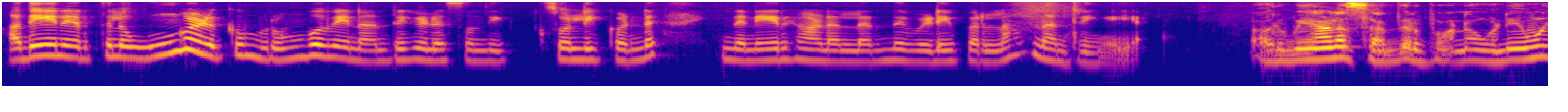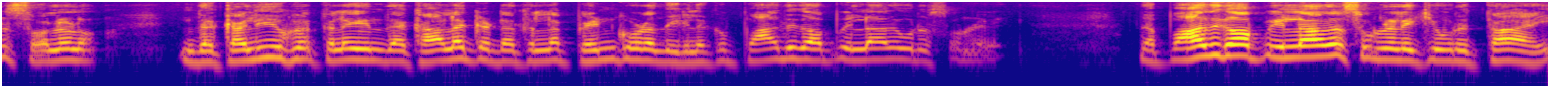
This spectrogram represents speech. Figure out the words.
அதே நேரத்துல உங்களுக்கும் ரொம்பவே நன்றிகளை சொல்லி சொல்லிக்கொண்டு இந்த நேர்காணல்ல இருந்து விடைபெறலாம். நன்றிங்க ஐயா. அருமையான சந்தர்ப்பம். நான் ஒன்றே ஒன்று சொல்லலாம் இந்த கலியுகத்தில் இந்த காலகட்டத்தில் பெண் குழந்தைகளுக்கு பாதுகாப்பு இல்லாத ஒரு சூழ்நிலை. இந்த பாதுகாப்பு இல்லாத சூழ்நிலைக்கு ஒரு தாய்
